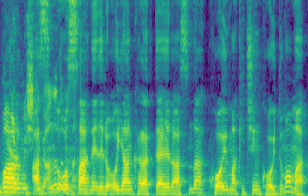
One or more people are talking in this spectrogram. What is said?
varmış Yani gibi aslında anladın o mı? sahneleri, o yan karakterleri aslında koymak için koydum ama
